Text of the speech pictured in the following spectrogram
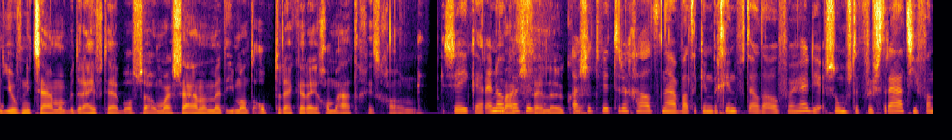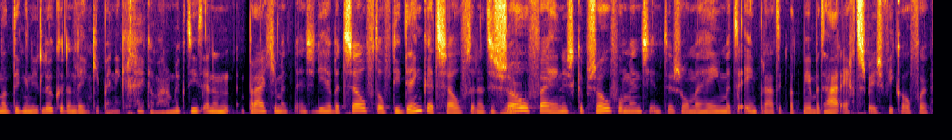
je hoeft niet samen een bedrijf te hebben of zo... maar samen met iemand optrekken regelmatig is gewoon... Zeker. En ook als je, als je het weer terughaalt naar wat ik in het begin vertelde over... Hè, die, soms de frustratie van dat dingen niet lukken... dan denk je, ben ik gek en waarom lukt het niet? En dan praat je met mensen die hebben hetzelfde of die denken hetzelfde. En het is zo Ja. fijn. Dus ik heb zoveel mensen intussen om me heen. Met de een praat ik wat meer met haar echt specifiek over de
